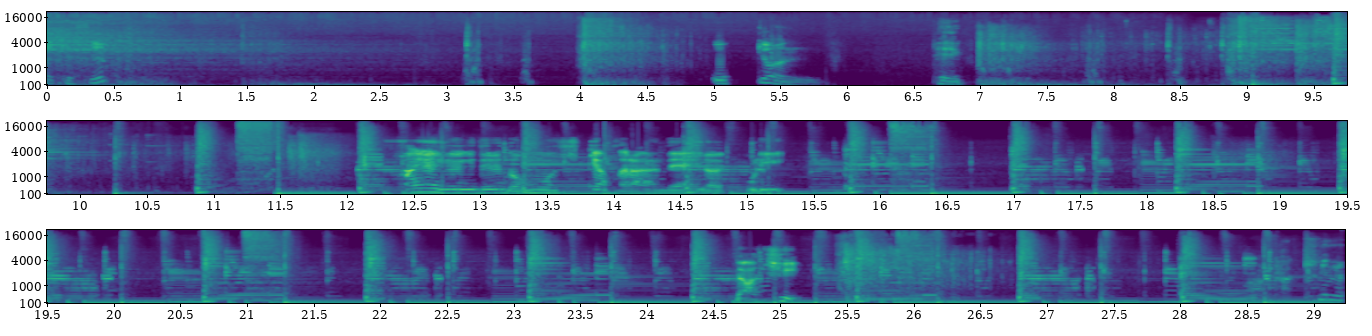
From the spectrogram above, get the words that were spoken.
닦았겠어요? 옥견 100 상해 교육이들이 너무 쉽게 압살하는데 저 우리 나키 아, 다키는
